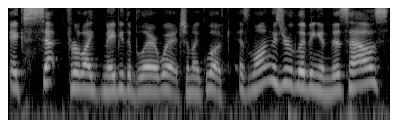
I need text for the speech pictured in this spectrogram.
except for like maybe the Blair Witch. I'm like, look, as long as you're living in this house,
